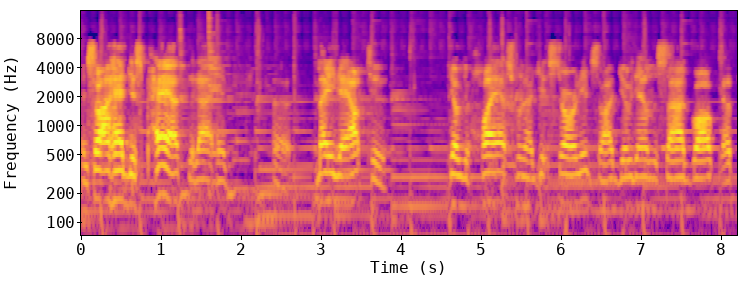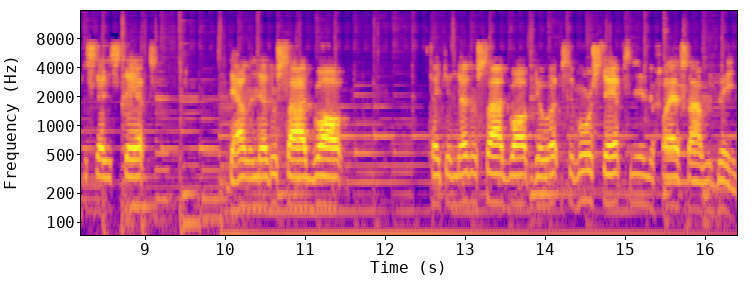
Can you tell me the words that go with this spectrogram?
And so I had this path that I had uh, made out to go to class when I get started. So I'd go down the sidewalk, up a set of steps, down another sidewalk, take another sidewalk, go up some more steps, and then the class I would be.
